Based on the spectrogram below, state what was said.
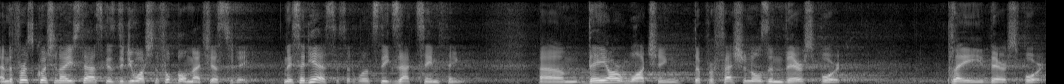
And the first question I used to ask is, did you watch the football match yesterday? And they said yes. I said, well, it's the exact same thing. Um, they are watching the professionals in their sport play their sport.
